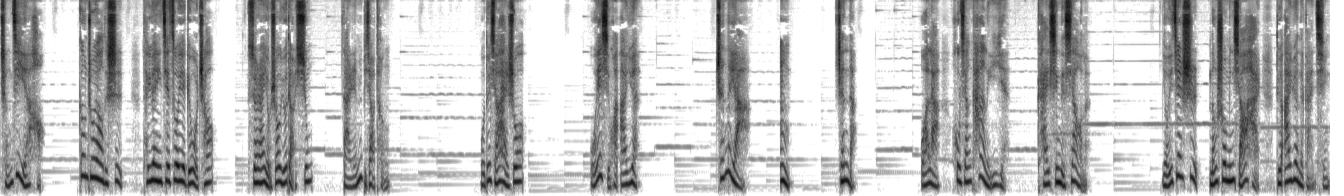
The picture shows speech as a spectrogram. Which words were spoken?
成绩也好，更重要的是他愿意借作业给我抄，虽然有时候有点凶，打人比较疼。我对小海说：“我也喜欢阿苑。”真的呀？嗯，真的。我俩互相看了一眼，开心的笑了。有一件事能说明小海对阿苑的感情。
